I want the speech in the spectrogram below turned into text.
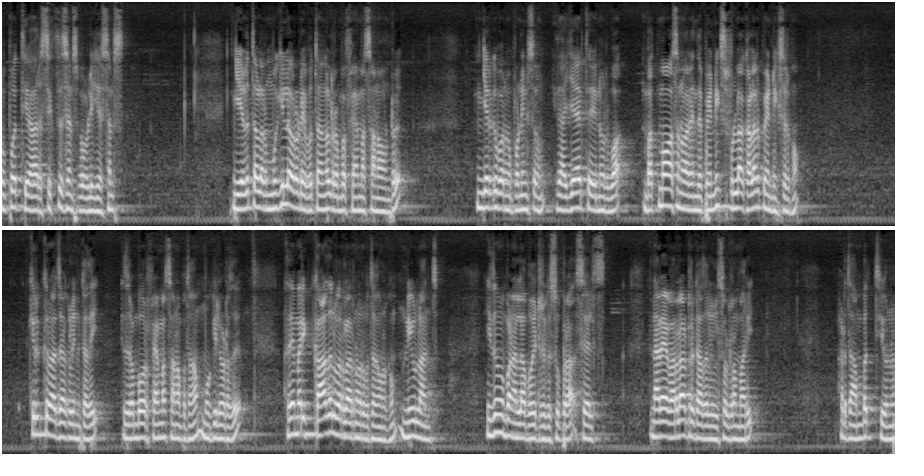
முப்பத்தி ஆறு சிக்ஸ்த்து சென்ஸ் பப்ளிகேஷன்ஸ் இங்கே எழுத்தாளர் முகில் அவருடைய புத்தகங்கள் ரொம்ப ஃபேமஸான ஒன்று. இங்கே இருக்க பாருங்கள் பொன்னியின் செல்வம் இது ஐயாயிரத்தி ஐநூறுரூபா பத்மவாசன் வரைந்த பெயிண்டிங்ஸ் ஃபுல்லாக கலர் பெயிண்டிங்ஸ் இருக்கும். கிறுக்கு ராஜாக்களின் கதை. இது ரொம்ப ஒரு ஃபேமஸான புத்தகம் முகிலோடது. அதே மாதிரி காதல் வரலாறுனு ஒரு புத்தகம் இருக்கும். நியூ லான்ச் இதுவும் இப்போ நல்லா போயிட்டுருக்கு சூப்பராக சேல்ஸ் நிறைய வரலாற்று காதல்கள் சொல்கிற மாதிரி. அடுத்து ஐம்பத்தி ஒன்று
